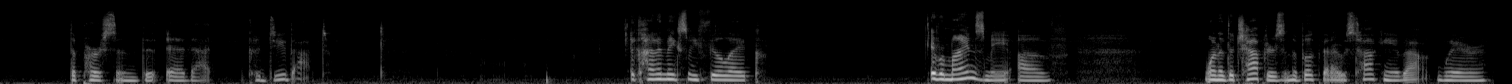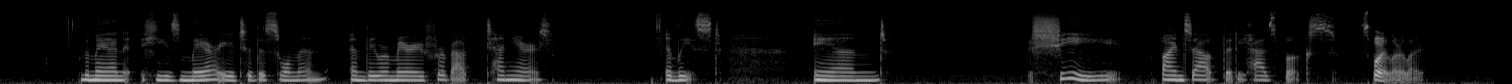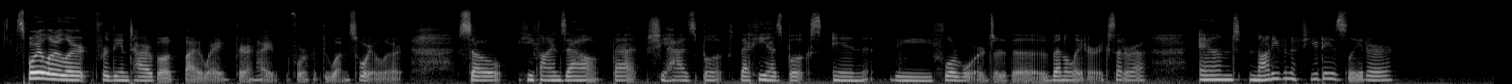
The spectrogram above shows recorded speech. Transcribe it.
the person that uh, that could do that. It kind of makes me feel like it reminds me of one of the chapters in the book that I was talking about where the man he's married to this woman and they were married for about 10 years at least. And she finds out that he has books. Spoiler alert. Spoiler alert for the entire book, by the way, Fahrenheit 451, spoiler alert. So he finds out that she has books, that he has books in the floorboards or the ventilator, etc. And not even a few days later,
